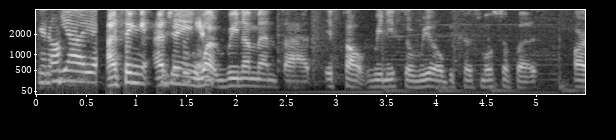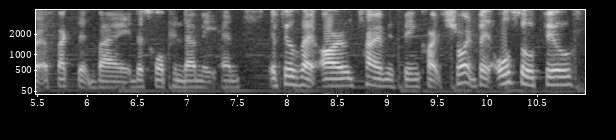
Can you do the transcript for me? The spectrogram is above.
you know. yeah, yeah. I think I think what Rina meant that it felt really surreal because most of us are affected by this whole pandemic, and it feels like our time is being quite short, but also feels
